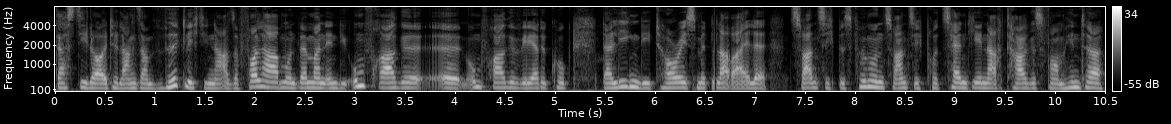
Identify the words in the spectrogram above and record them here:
dass die Leute langsam wirklich die Nase voll haben. Und wenn man in die Umfrage, äh, Umfragewerte guckt, da liegen die Tories mittlerweile 20 bis 25 Prozent je nach Tagesform hinter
